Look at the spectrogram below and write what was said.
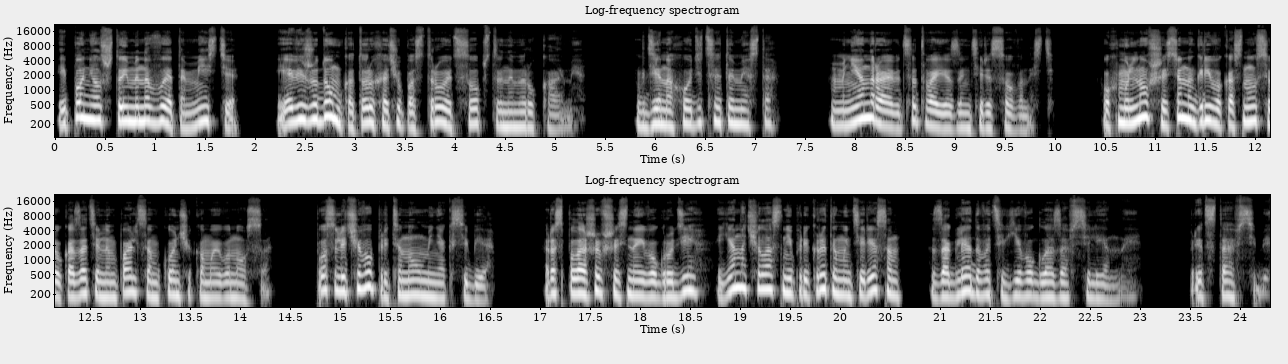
и понял, что именно в этом месте я вижу дом, который хочу построить собственными руками. Где находится это место? Мне нравится твоя заинтересованность. Ухмыльнувшись, он игриво коснулся указательным пальцем кончика моего носа, после чего притянул меня к себе. Расположившись на его груди, я начала с неприкрытым интересом Заглядывать в его глаза вселенные. Представь себе.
